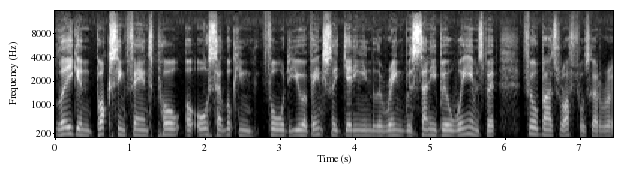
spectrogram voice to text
league and boxing fans, Paul, are also looking forward to you eventually getting into the ring with Sonny Bill Williams. But Phil Buzz Rothfield's got a, re-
